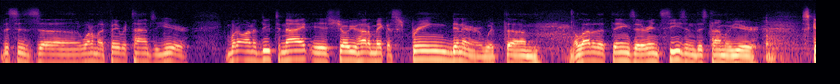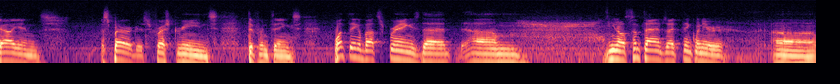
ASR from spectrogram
This is uh, one of my favorite times of year. What I want to do tonight is show you how to make a spring dinner with um, a lot of the things that are in season this time of year. Scallions, asparagus, fresh greens, different things. One thing about spring is that, um, you know, sometimes I think when you're uh,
